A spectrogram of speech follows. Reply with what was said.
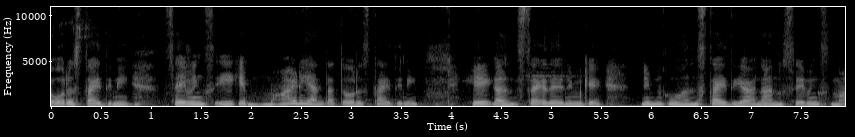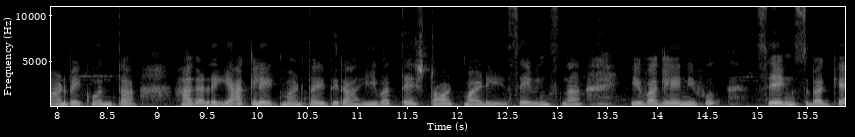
ತೋರಿಸ್ತಾ ಇದ್ದೀನಿ. ಸೇವಿಂಗ್ಸ್ ಹೀಗೆ ಮಾಡಿ ಅಂತ ತೋರಿಸ್ತಾ ಇದ್ದೀನಿ. ಹೇಗೆ ಅನಿಸ್ತಾ ಇದೆ ನಿಮಗೆ? ನಿಮಗೂ ಅನಿಸ್ತಾ ಇದೆಯಾ? ನಾನು ಸೇವಿಂಗ್ಸ್ ಮಾಡಬೇಕು ಅಂತ? ಹಾಗಾದರೆ ಯಾಕೆ ಲೇಟ್ ಮಾಡ್ತಾ ಇದ್ದೀರಾ? ಇವತ್ತೇ ಸ್ಟಾರ್ಟ್ ಮಾಡಿ ಸೇವಿಂಗ್ಸ್ನ ಇವಾಗಲೇ ನೀವು ಸೇವಿಂಗ್ಸ್ ಬಗ್ಗೆ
